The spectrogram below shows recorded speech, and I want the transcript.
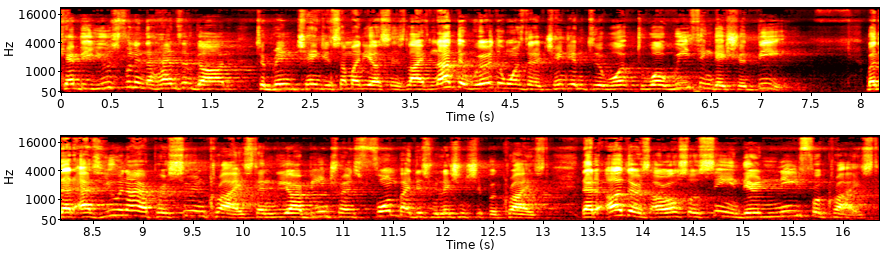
can be useful in the hands of God to bring change in somebody else's life. Not that we're the ones that are changing them to what, to what we think they should be, but that as you and I are pursuing Christ and we are being transformed by this relationship with Christ, that others are also seeing their need for Christ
